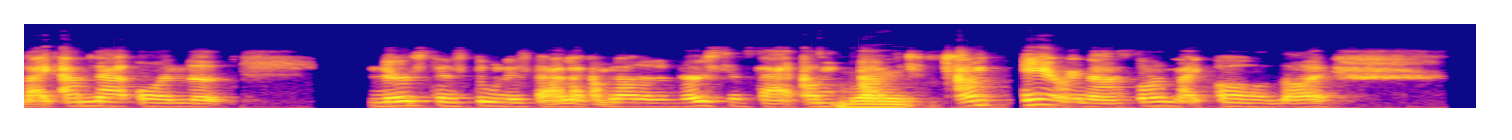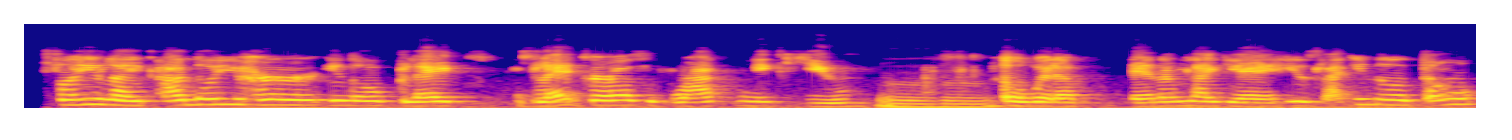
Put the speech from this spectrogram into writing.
like, I'm not on the nursing student side. Like, I'm not on the nursing side. I'm, Right. I'm, I'm parent now. So I'm like, oh Lord. So he like, I know you heard, you know, black black girls rock NICU Mhm. or whatever. And I'm like, yeah. He was like, you know, don't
